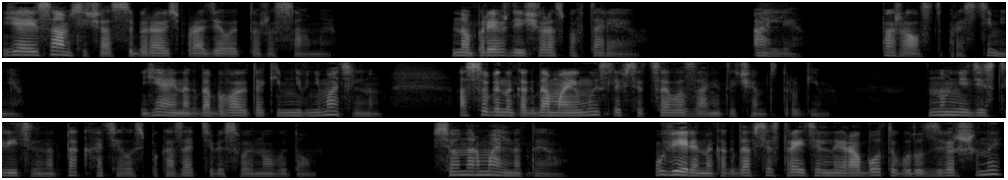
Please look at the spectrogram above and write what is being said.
Я и сам сейчас собираюсь проделать то же самое. Но прежде еще раз повторяю. Алле, пожалуйста, прости меня. Я иногда бываю таким невнимательным, особенно когда мои мысли всецело заняты чем-то другим. Но мне действительно так хотелось показать тебе свой новый дом. Все нормально, Тео. Уверена, когда все строительные работы будут завершены,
